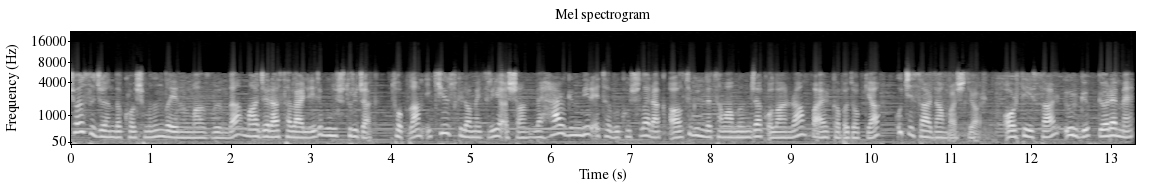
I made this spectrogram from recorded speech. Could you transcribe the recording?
çöl sıcağında koşmanın dayanılmazlığında macera severleri buluşturacak. Toplam 200 kilometreyi aşan ve her gün bir etabı koşularak 6 günde tamamlanacak olan Runfire Kapadokya, Uçhisar'dan başlıyor. Ortahisar, Ürgüp, Göreme,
